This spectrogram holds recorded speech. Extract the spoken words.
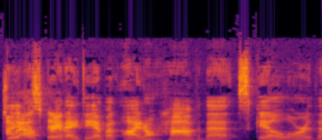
too I have this great idea but i don't have the skill or the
